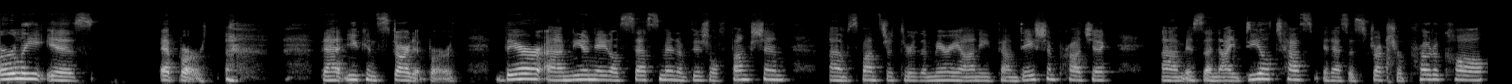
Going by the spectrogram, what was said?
early is at birth. that you can start at birth. Their um, neonatal assessment of visual function, um, sponsored through the Mariani Foundation Project, um, is an ideal test. It has a structured protocol.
